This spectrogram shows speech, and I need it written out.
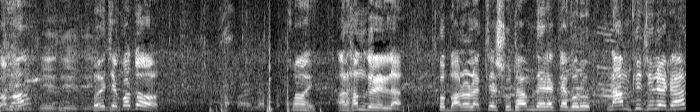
বাবা হয়েছে কত? ছয় আলহামদুলিল্লাহ। খুব ভালো লাগছে সুঠামদের একটা গরু। নাম কি ছিল এটার?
